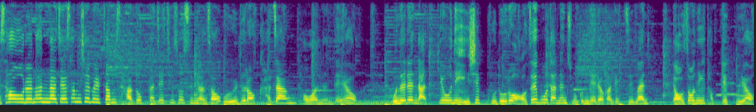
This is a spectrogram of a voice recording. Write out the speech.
서울은 한낮에 31.4도까지 치솟으면서 올 들어 가장 더웠는데요. 오늘은 낮 기온이 29도로 어제보다는 조금 내려가겠지만 여전히 덥겠고요.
